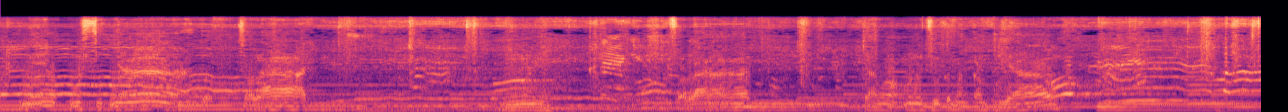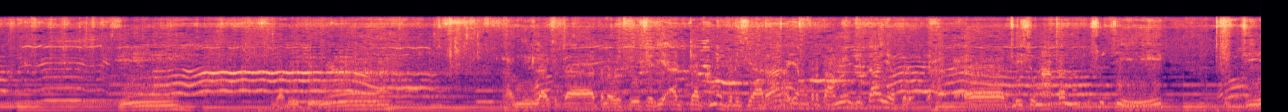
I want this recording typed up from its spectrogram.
Ini masjidnya. Untuk sholat. Ini. Sholat. Kita mau menuju ke makam beliau. Ini. Tidak wudhunya. Alhamdulillah kita wudhu. Jadi adabnya berziarah. Yang pertama kita ya ber, uh, disunahkan suci. Suci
